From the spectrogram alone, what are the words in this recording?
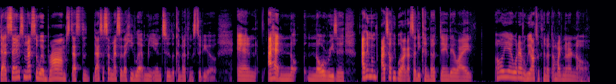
that same semester with brahms that's the that's the semester that he let me into the conducting studio. And i had no no reason. I think when i tell people like i study conducting they're like oh yeah whatever. We all took conduct. I'm like no no no.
